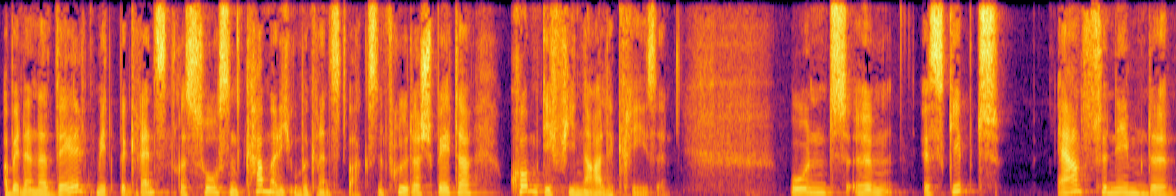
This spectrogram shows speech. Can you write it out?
Aber in einer Welt mit begrenzten Ressourcen kann man nicht unbegrenzt wachsen. Früher oder später kommt die finale Krise. Und ähm, es gibt ernstzunehmende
